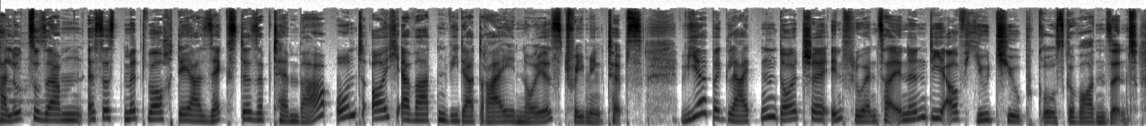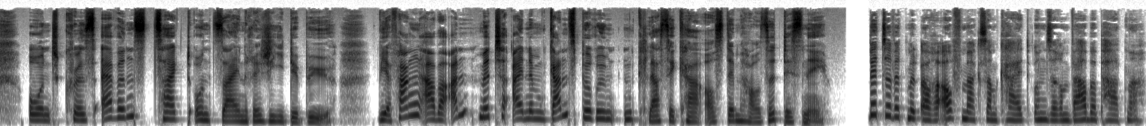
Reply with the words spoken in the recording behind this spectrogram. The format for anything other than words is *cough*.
Hallo zusammen, es ist Mittwoch, der 6. September und euch erwarten wieder drei neue Streaming-Tipps. Wir begleiten deutsche InfluencerInnen, die auf YouTube groß geworden sind. Und Chris Evans zeigt uns sein Regiedebüt. Wir fangen aber an mit einem ganz berühmten Klassiker aus dem Hause Disney. Bitte widmet eure Aufmerksamkeit unserem Werbepartner.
